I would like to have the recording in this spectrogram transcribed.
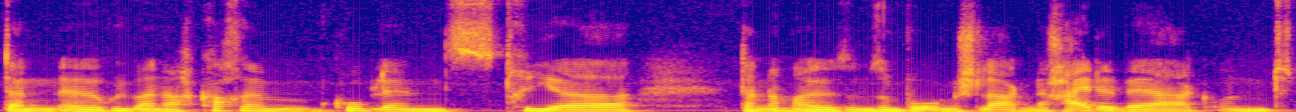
dann äh, rüber nach Cochem, Koblenz, Trier, dann nochmal so, so einen Bogen schlagen nach Heidelberg und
